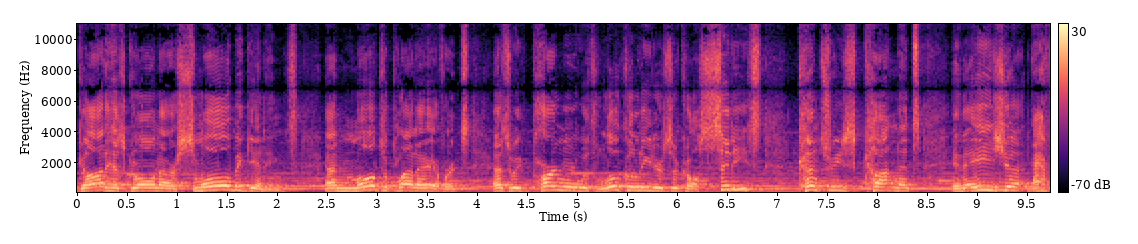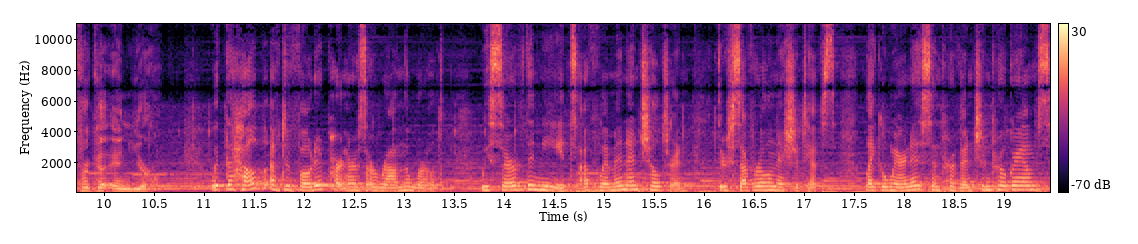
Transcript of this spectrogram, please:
God has grown our small beginnings and multiplied our efforts as we partner with local leaders across cities, countries, continents in Asia, Africa, and Europe. With the help of devoted partners around the world, we serve the needs of women and children through several initiatives like awareness and prevention programs,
